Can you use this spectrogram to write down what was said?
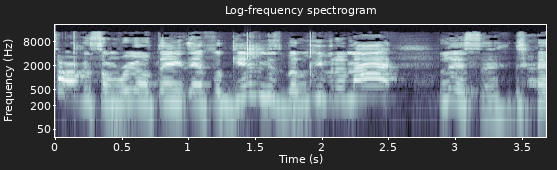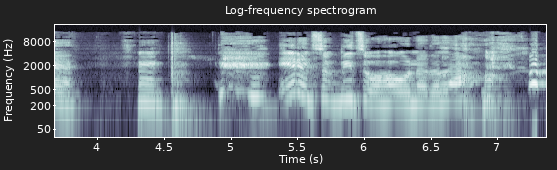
talking some real things. And forgiveness, believe it or not, listen, it done took me to a whole nother level.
